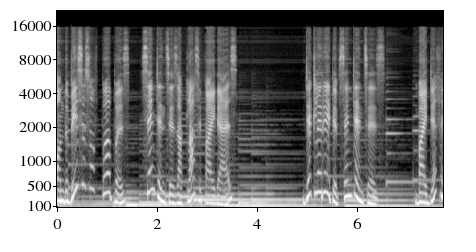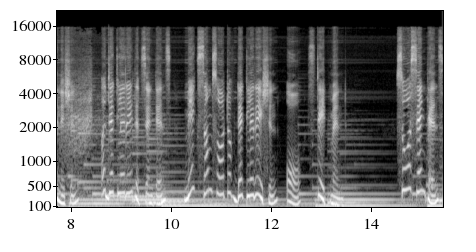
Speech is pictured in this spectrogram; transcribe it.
On the basis of purpose, sentences are classified as Declarative sentences. By definition, a declarative sentence makes some sort of declaration or statement. So a sentence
